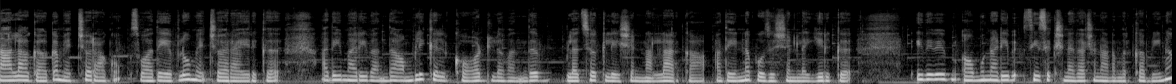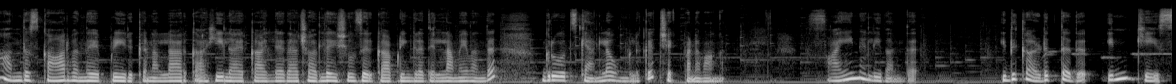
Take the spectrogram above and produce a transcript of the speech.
நாளாக ஆக மெச்சூர் ஆகும். ஸோ அது எவ்வளோ மெச்சூர் ஆகிருக்கு அதே மாதிரி வந்து அம்பிளிக்கல் கார்டில் வந்து பிளட் சர்க்குலேஷன் நல்லா இருக்கா? அது என்ன பொசிஷனில் இருக்குது இதுவே முன்னாடி சி செக்ஷன் ஏதாச்சும் நடந்திருக்கு அப்படின்னா அந்த ஸ்கார் வந்து எப்படி இருக்குது நல்லா இருக்கா? ஹீல் ஆயிருக்கா? இல்லை ஏதாச்சும் அதில் இஷ்யூஸ் இருக்கா? அப்படிங்கிறது எல்லாமே வந்து க்ரோத் ஸ்கேனில் உங்களுக்கு செக் பண்ணுவாங்க. ஃபைனலி வந்து இதுக்கு அடுத்தது இன்கேஸ்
